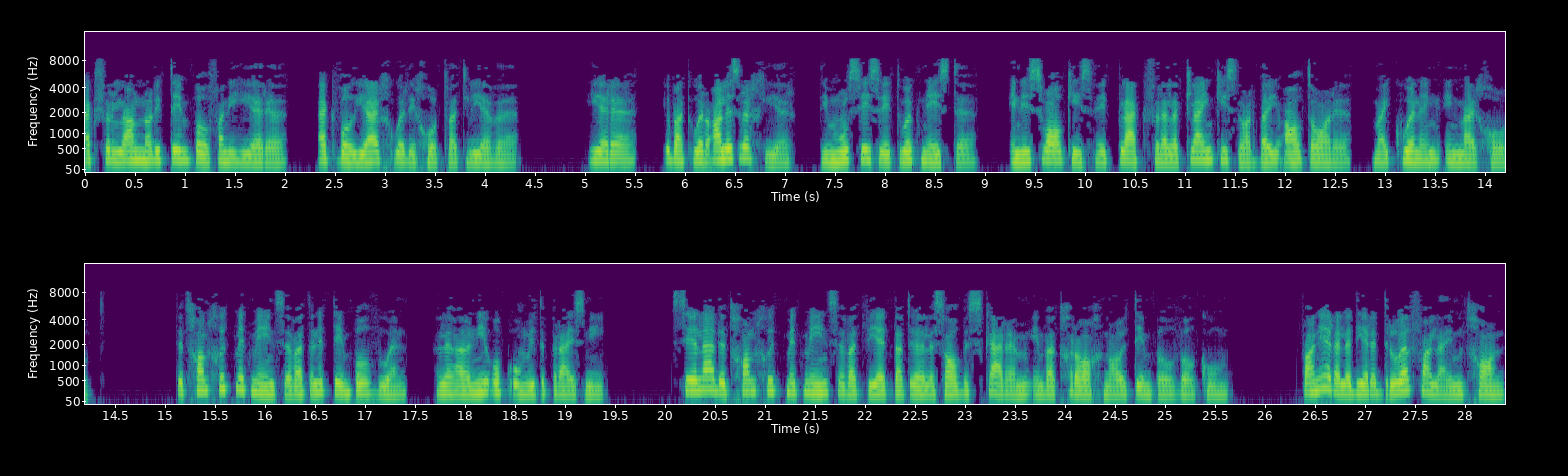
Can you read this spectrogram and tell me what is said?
ek verlang naar die tempel van die Heere, ek wil juig oor die God wat lewe. Heere, je wat oor alles regeer, die mossies het ook neste, en die swalkies het plek vir hulle kleinkies daar by altare, my koning en my God. Dit gaan goed met mensen wat in het tempel woon, hulle hou nie op om u te prijs nie. Sela, dit gaan goed met mensen wat weet dat hulle sal beskerm en wat graag na het tempel wil kom. Wanneer hulle dier het droge vallei moet gaan,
